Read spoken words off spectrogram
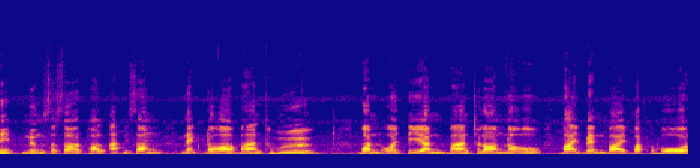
នេះនឹងសរសើរផលអនិសង្ឃអ្នកដបានធ្វើបនអយទៀនបានឆ្លងនៅបាយបេនបាយបត់តបូរ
